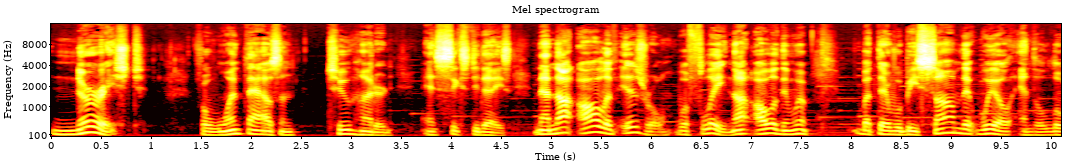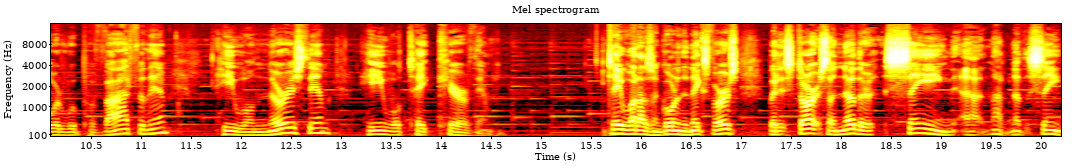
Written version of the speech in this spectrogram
nourished for 1,260 days. Now, not all of Israel will flee, not all of them will, but there will be some that will, and the Lord will provide for them. He will nourish them, He will take care of them. I'll tell you what, I was going to the next verse, but it starts another scene, uh, not another scene,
